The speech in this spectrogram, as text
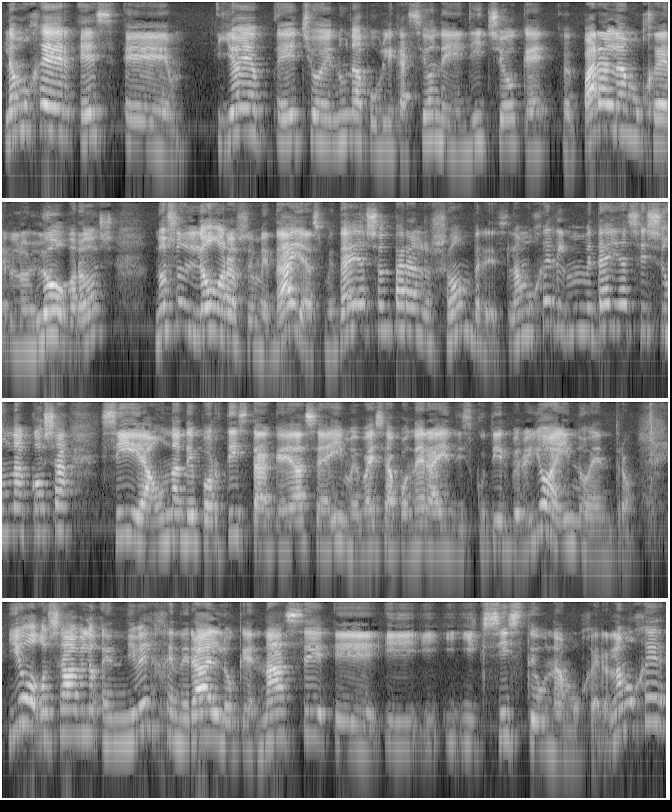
La mujer es... Eh, yo he hecho en una publicación, he dicho que para la mujer los logros no son logros de medallas, medallas son para los hombres. La mujer, medallas es una cosa, sí, a una deportista que hace ahí, me vais a poner ahí a discutir, pero yo ahí no entro. Yo os hablo en nivel general lo que nace eh, y existe una mujer. La mujer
